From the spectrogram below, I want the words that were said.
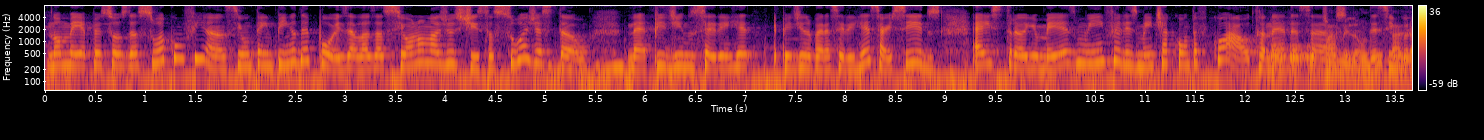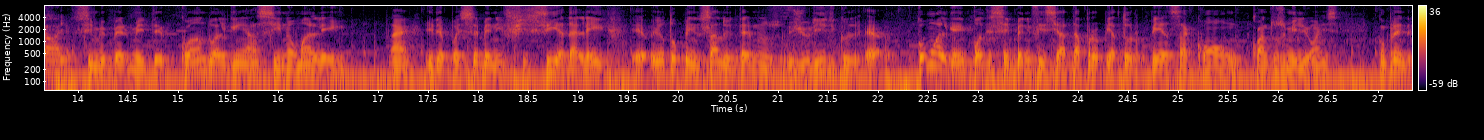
nomeia pessoas da sua confiança e um tempinho depois elas acionam na justiça sua gestão, né, pedindo serem re- pedindo para serem ressarcidos, é estranho mesmo e infelizmente a conta ficou alta, né, ô, dessa Pamela, um desse detalhe, imbróglio. Se me permite, quando alguém assina uma lei né, e depois se beneficia da lei, eu estou pensando em termos jurídicos, é, como alguém pode ser beneficiado da própria torpeza com quantos milhões? Compreende?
